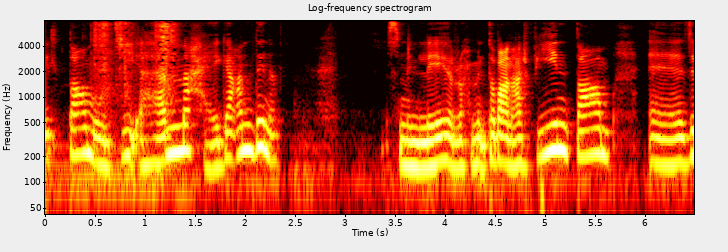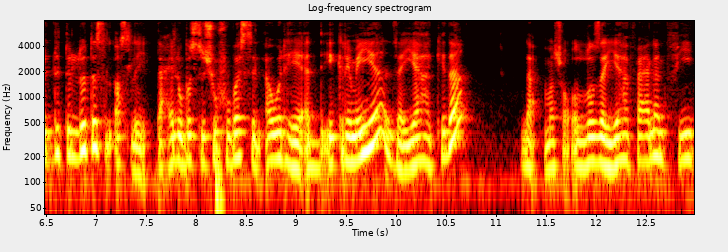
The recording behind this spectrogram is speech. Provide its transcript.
الطعم ودي أهم حاجة عندنا. بسم الله الرحمن طبعا عارفين طعم آه زبدة اللوتس الأصلية. تعالوا بس شوفوا بس الأول هي قد إيه كريمية زيها كده. لا ما شاء الله زيها فعلا في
